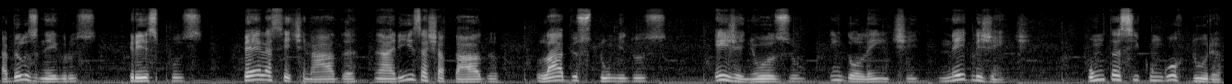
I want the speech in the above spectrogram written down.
cabelos negros, crespos, pele acetinada, nariz achatado, lábios túmidos, engenhoso, indolente, negligente unta-se com gordura,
